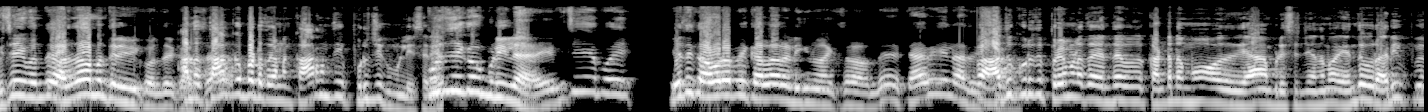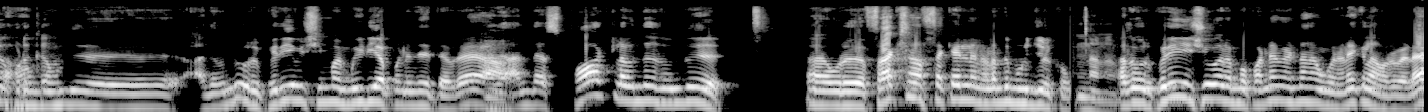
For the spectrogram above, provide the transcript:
விஜய் வந்து அனுதாபம் தெரிவிக்க அந்த வந்திருக்காரு தாக்கப்பட்டதுக்கான காரணத்தையே புரிஞ்சுக்க முடியல சார். புரிஞ்சிக்கவும் முடியல. விஜயை போய் எதுக்கு அவரை போய் கல்லால் அடிக்கணும் ஆக்சுவலா வந்து? தேவையில்லாத அது. குறித்து பிரேமலதா எந்த கண்டனமோ அது ஏன் அப்படி செஞ்சு அந்த மாதிரி எந்த ஒரு அறிவிப்பையும் கொடுக்க வந்து அது வந்து ஒரு பெரிய விஷயமா மீடியா பண்ணுதே தவிர அந்த ஸ்பாட்ல வந்து அது வந்து ஒரு ஃபிராக்ஷன் ஆஃப் செகண்ட்ல நடந்து முடிஞ்சிருக்கும். அது ஒரு பெரிய இஷ்யூவை நம்ம பண்ண வேண்டாம் அவங்க நினைக்கலாம் ஒருவேளை.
